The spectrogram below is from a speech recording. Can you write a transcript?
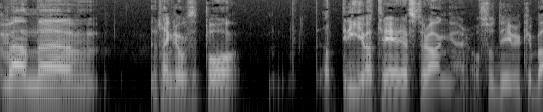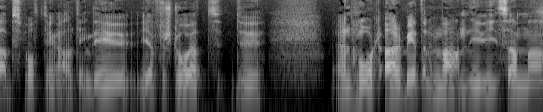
men eh, jag tänker också på att driva tre restauranger och så driver kebabspotting och allting. Det är ju, jag förstår att du är en hårt arbetande man. Ni är ju samma,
